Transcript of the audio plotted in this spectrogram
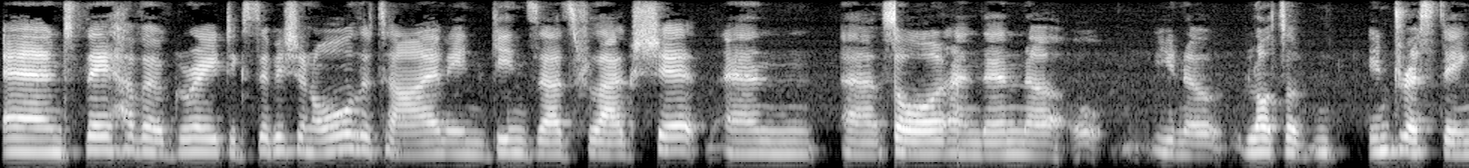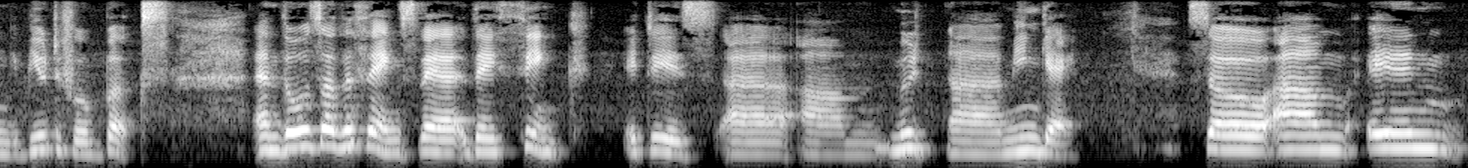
And they have a great exhibition all the time in Ginza's flagship and uh, store, and then uh, you know lots of interesting, beautiful books. And those are the things that they think it is uh, um, uh, Mingei. So um, in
